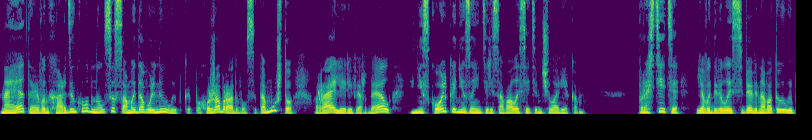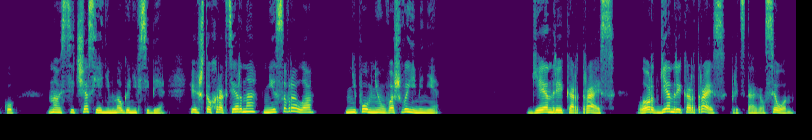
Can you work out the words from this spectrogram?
На это Эван Хардинг улыбнулся самой довольной улыбкой, похоже, обрадовался тому, что Райли Ривердейл нисколько не заинтересовалась этим человеком. «Простите», — я выдавила из себя виноватую улыбку, «но сейчас я немного не в себе, и, что характерно, не соврала. Не помню вашего имени». «Генри Картрайс, лорд Генри Картрайс», — представился он.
